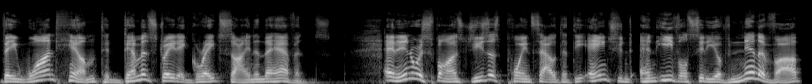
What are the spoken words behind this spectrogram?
they want him to demonstrate a great sign in the heavens. And in response, Jesus points out that the ancient and evil city of Nineveh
